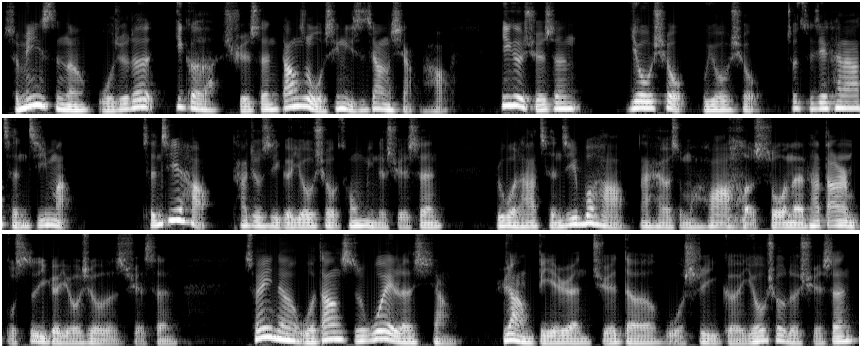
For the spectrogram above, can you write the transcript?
什么意思呢？我觉得一个学生，当时我心里是这样想的哈：一个学生优秀不优秀，就直接看他成绩嘛。成绩好，他就是一个优秀聪明的学生；如果他成绩不好，那还有什么话好说呢？他当然不是一个优秀的学生。所以呢，我当时为了想让别人觉得我是一个优秀的学生，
